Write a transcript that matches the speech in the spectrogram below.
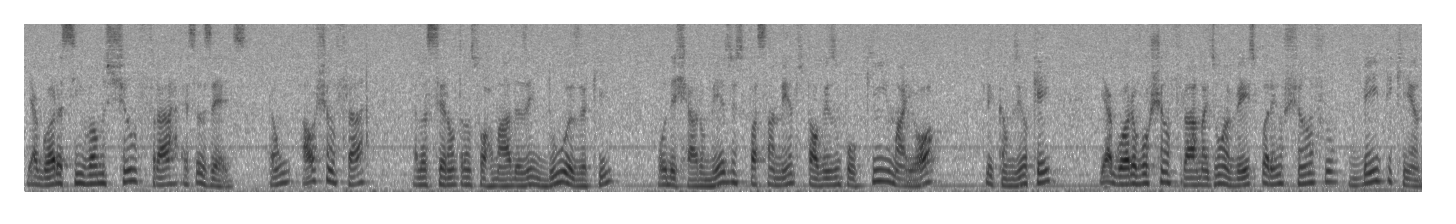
E agora sim vamos chanfrar essas edges. Então ao chanfrar, elas serão transformadas em duas aqui. Vou deixar o mesmo espaçamento, talvez um pouquinho maior. Clicamos em OK. E agora eu vou chanfrar mais uma vez, porém um chanfro bem pequeno,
